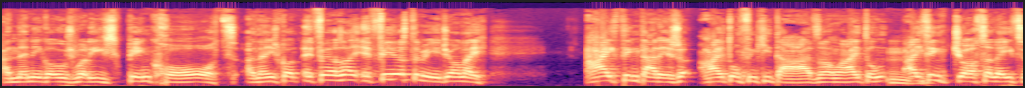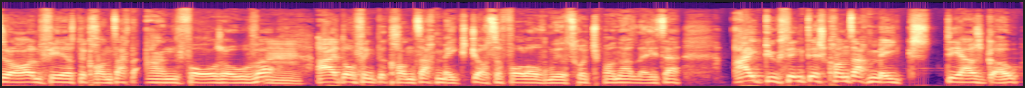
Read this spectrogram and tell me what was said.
and then he goes, well, he's been caught, and then he's gone. It feels like it feels to me, Jon, like I think that is. I don't think he dives. I don't. Mm. I think Jota later on fears the contact and falls over. Mm. I don't think the contact makes Jota fall over. We'll touch upon that later. I do think this contact makes Diaz go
